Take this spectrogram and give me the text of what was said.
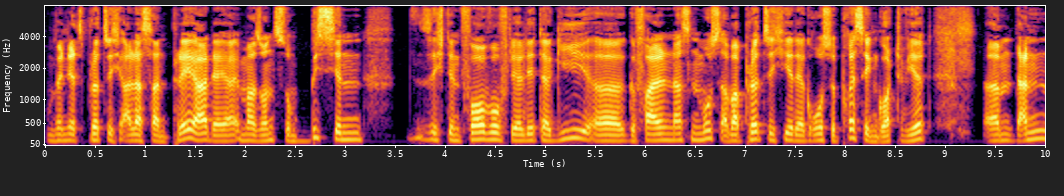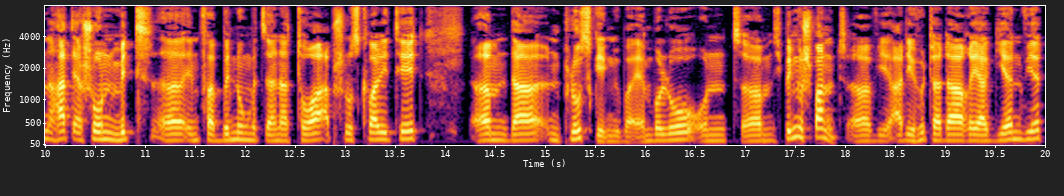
Und wenn jetzt plötzlich Alassane Player, der ja immer sonst so ein bisschen sich den Vorwurf der Lethargie äh, gefallen lassen muss, aber plötzlich hier der große Pressing-Gott wird, ähm, dann hat er schon mit äh, in Verbindung mit seiner Torabschlussqualität ähm, da ein Plus gegenüber Embolo und ähm, ich bin gespannt, äh, wie Adi Hütter da reagieren wird.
